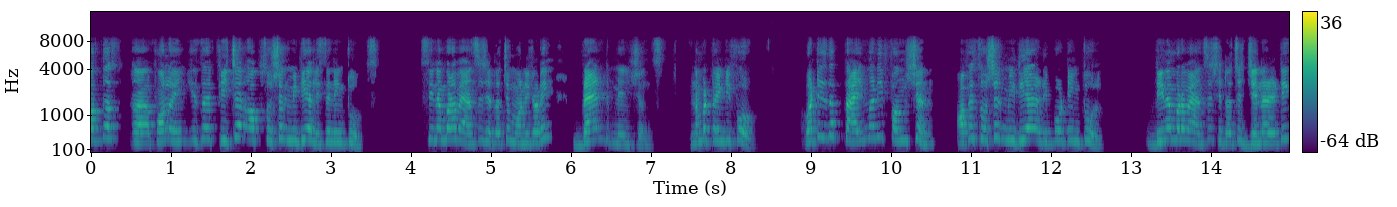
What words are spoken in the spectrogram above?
of the uh, following is a feature of social media listening tools? C number of answer সেটা হচ্ছে monitoring brand mention number twenty four what is the primary function of a social media reporting tool D number of answer সেটা হচ্ছে generating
